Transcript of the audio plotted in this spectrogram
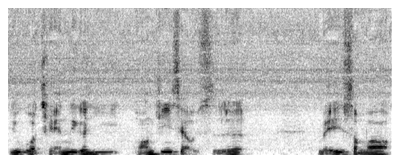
如果前那个一黄金小时没什么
